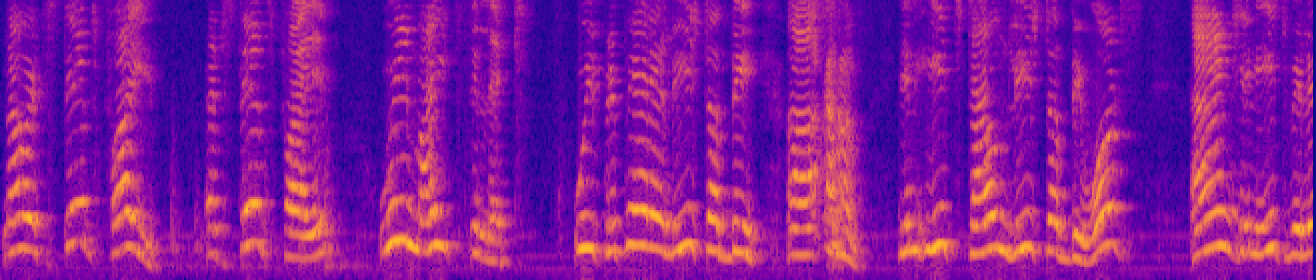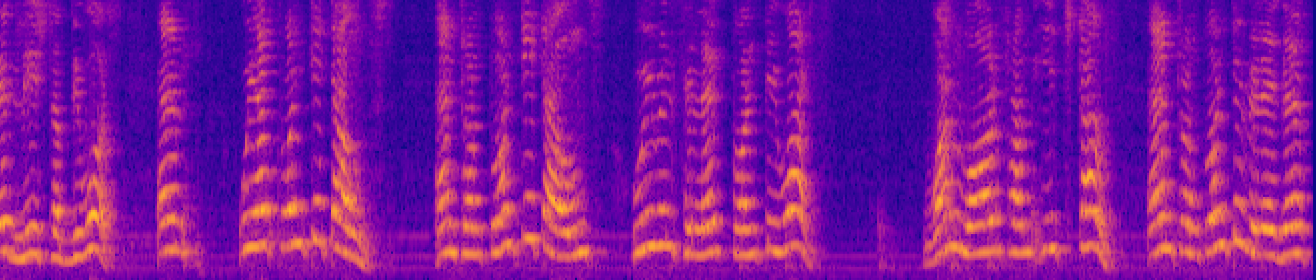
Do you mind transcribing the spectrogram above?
now at stage 5, at stage 5, we might select, we prepare a list of the, uh, in each town list of the wards and in each village list of the wards. And we have 20 towns and from 20 towns we will select 20 wards. One ward from each town and from 20 villages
